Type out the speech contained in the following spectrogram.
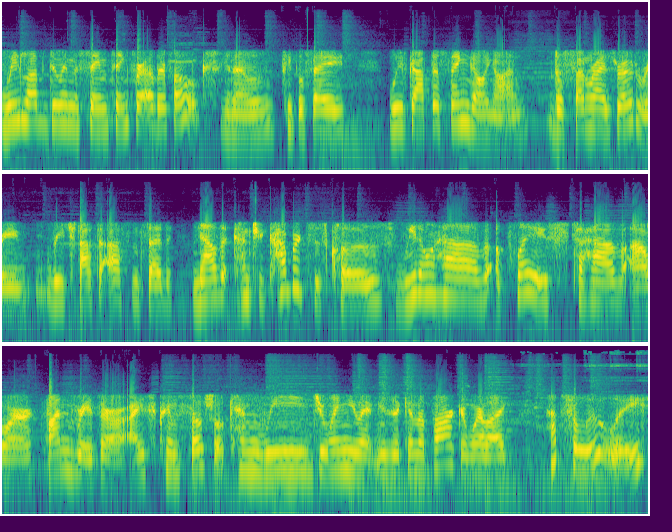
we love doing the same thing for other folks. You know, people say, we've got this thing going on. The Sunrise Rotary reached out to us and said, now that Country Cupboards is closed, we don't have a place to have our fundraiser, our ice cream social. Can we join you at Music in the Park? And we're like, absolutely,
